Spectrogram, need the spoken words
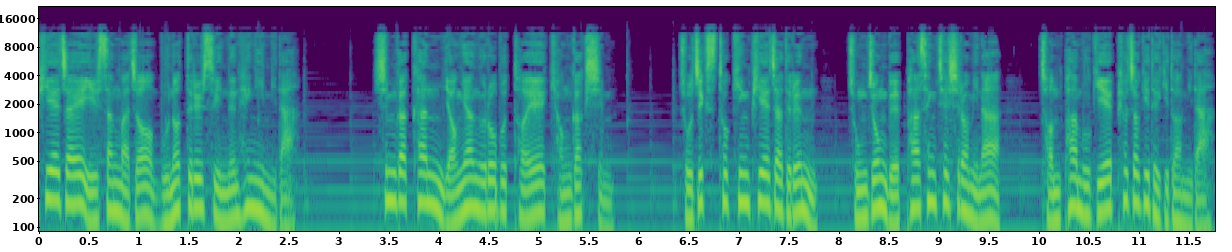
피해자의 일상마저 무너뜨릴 수 있는 행위입니다. 심각한 영향으로부터의 경각심. 조직 스토킹 피해자들은 종종 뇌파 생체 실험이나 전파 무기의 표적이 되기도 합니다.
